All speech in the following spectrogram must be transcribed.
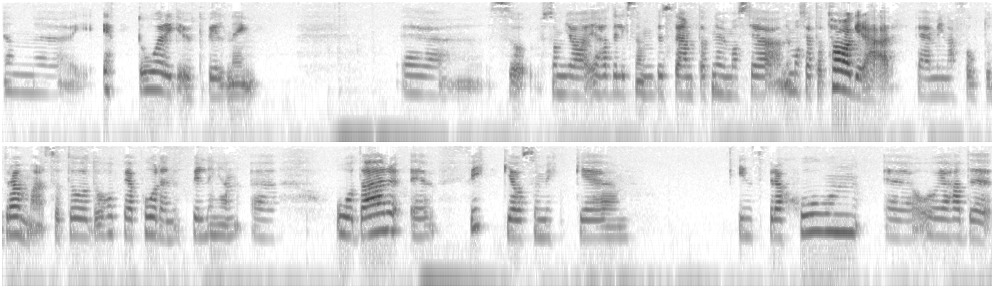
en eh, ettårig utbildning. Eh, så, som jag, jag hade liksom bestämt att nu måste jag, nu måste jag ta tag i det här. Eh, mina fotodrömmar. Så då, då hoppade jag på den utbildningen. Eh, och där eh, fick jag så mycket inspiration eh, och jag hade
